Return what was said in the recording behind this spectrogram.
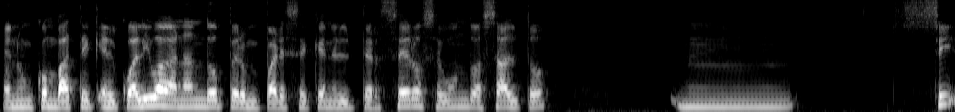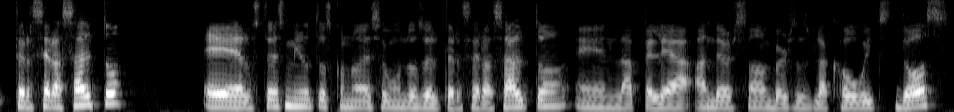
en un combate el cual iba ganando, pero me parece que en el tercer o segundo asalto. Mmm, sí, tercer asalto. Eh, a los 3 minutos con 9 segundos del tercer asalto en la pelea Anderson vs. Black 2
